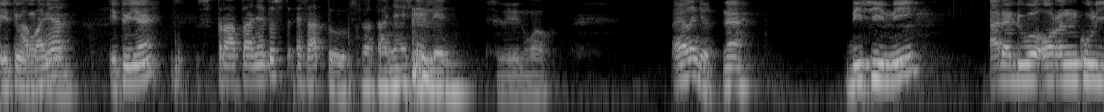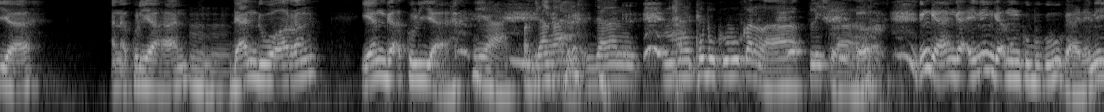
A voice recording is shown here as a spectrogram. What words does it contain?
itu apanya maksudnya. Itunya? stratanya itu S1. Stratanya SD Lin. Selin wow. ayo lanjut Nah, di sini ada dua orang kuliah, anak kuliahan, dan dua orang yang nggak kuliah. iya seperti Jangan jangan mengkubu-kubukan lah, please lah. enggak, enggak, ini enggak mengkubu-kubukan. Ini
